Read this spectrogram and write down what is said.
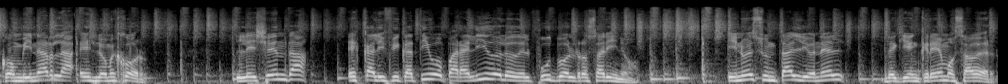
combinarla es lo mejor. Leyenda es calificativo para el ídolo del fútbol rosarino. Y no es un tal Lionel de quien creemos saber.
